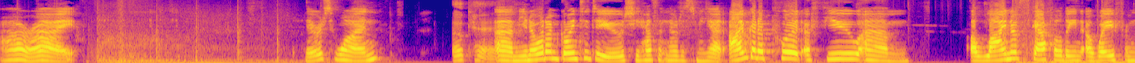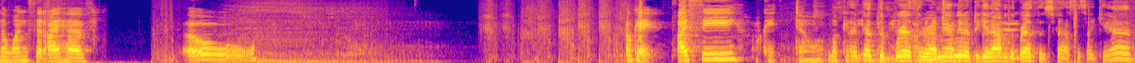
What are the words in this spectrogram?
All right. There's one. Okay. Um, you know what I'm going to do? She hasn't noticed me yet. I'm going to put a few, um, a line of scaffolding away from the ones that I have. Oh. Okay, I see. Okay, don't look at me. I've the got the breath around me. I'm gonna have to get out of the breath as fast as I can.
